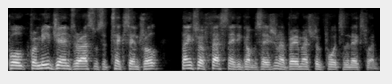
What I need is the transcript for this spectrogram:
Paul, from me, James Erasmus at Tech Central, thanks for a fascinating conversation. I very much look forward to the next one.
